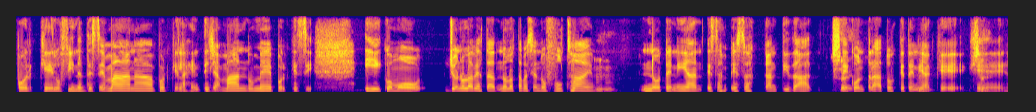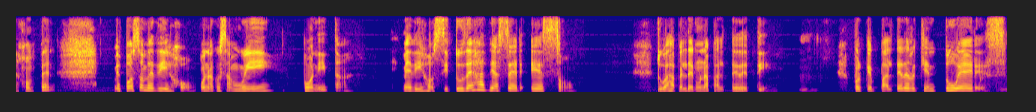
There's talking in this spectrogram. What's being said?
porque los fines de semana, porque la gente llamándome, porque sí. Y como yo no lo había estado- no lo estaba haciendo full time, no tenía esa, esa cantidad Sí. de contratos que tenía que, que romper. Mi esposo me dijo una cosa muy bonita. Me dijo, si tú dejas de hacer eso, tú vas a perder una parte de ti. Porque parte de quien tú eres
